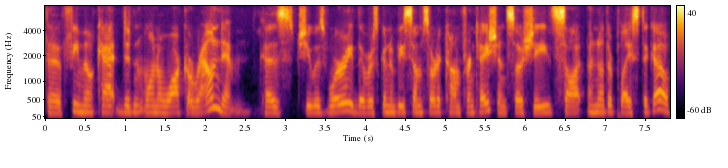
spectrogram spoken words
the female cat didn't want to walk around him because she was worried there was going to be some sort of confrontation. So she sought another place to go.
